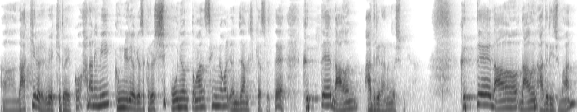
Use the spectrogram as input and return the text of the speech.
어, 낫기를 위해 기도했고 하나님이 극률이 여겨서 그를 15년 동안 생명을 연장시켰을 때 그때 낳은 아들이라는 것입니다. 그때 낳은 아들이지만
